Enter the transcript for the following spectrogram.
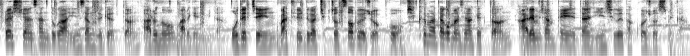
프레쉬한 산도가 인상적이었던 아르노 마르겐입니다. 5대째인 마틸드가 직접 서브해 주었고 시큼하다고만 생각했던 RM 샴페인에 대한 인식을 바꾸어 주었습니다.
